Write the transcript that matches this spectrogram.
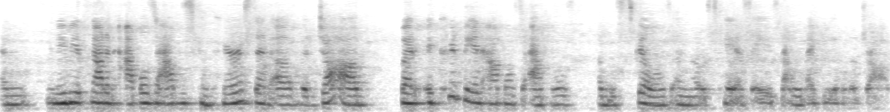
And maybe it's not an apples to apples comparison of the job, but it could be an apples to apples of the skills and those KSAs that we might be able to draw upon.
